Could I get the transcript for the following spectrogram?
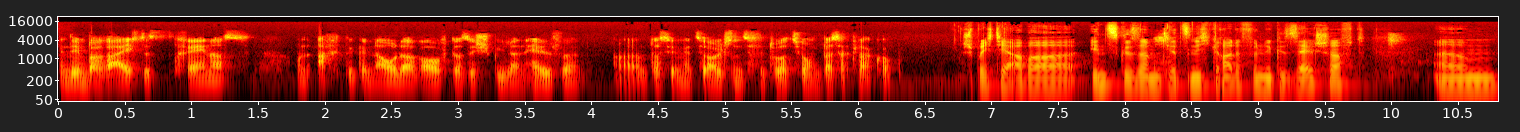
in den Bereich des Trainers und achte genau darauf, dass ich Spielern helfe, äh, dass sie mit solchen Situationen besser klarkommen. Spricht ja aber insgesamt jetzt nicht gerade für eine Gesellschaft, ähm,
